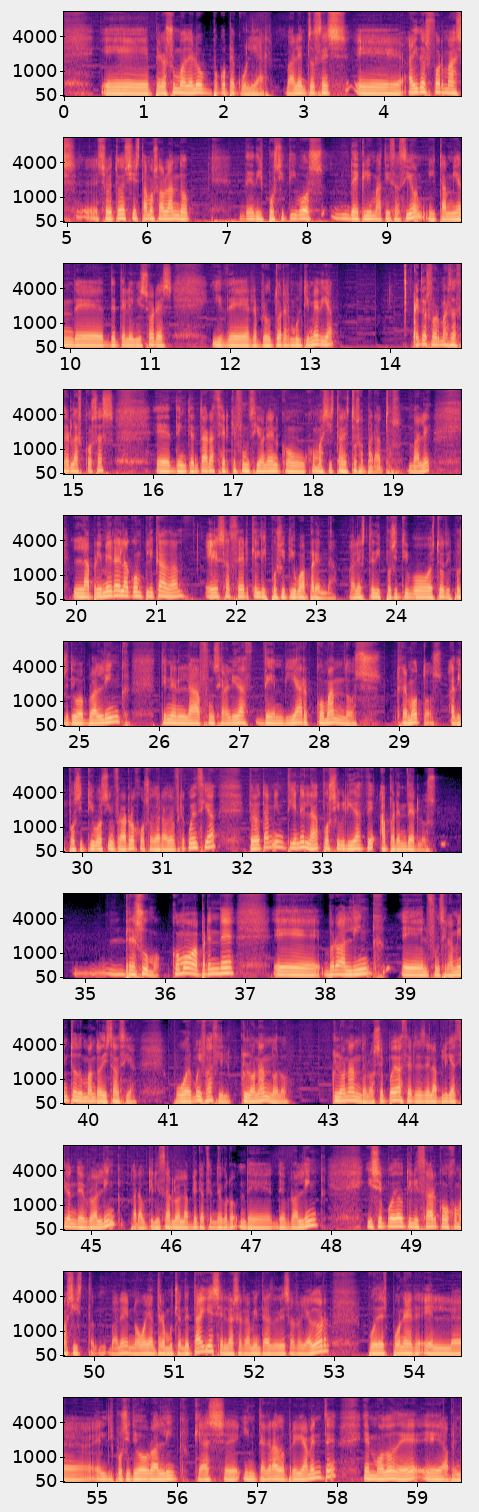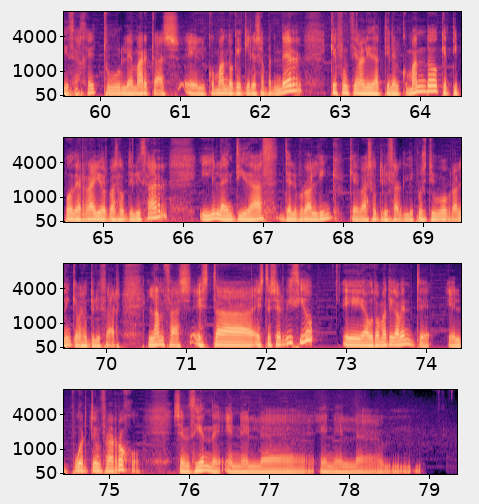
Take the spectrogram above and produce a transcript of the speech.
eh, pero es un modelo un poco peculiar, ¿vale? Entonces, eh, hay dos formas, eh, sobre todo si estamos hablando de dispositivos de climatización y también de, televisores y de reproductores multimedia. Hay dos formas de hacer las cosas, de intentar hacer que funcionen con cómo asistan estos aparatos, ¿vale? La primera y la complicada es hacer que el dispositivo aprenda, ¿vale? Este dispositivo, estos dispositivos Broadlink tienen la funcionalidad de enviar comandos remotos a dispositivos infrarrojos o de radiofrecuencia, pero también tiene la posibilidad de aprenderlos. Resumo, ¿cómo aprende eh, Broadlink eh, el funcionamiento de un mando a distancia? Pues muy fácil, clonándolo clonándolo. Se puede hacer desde la aplicación de Broadlink, para utilizarlo en la aplicación de, de, Broadlink, y se puede utilizar con Home Assistant, ¿vale? No voy a entrar mucho en detalles, en las herramientas de desarrollador puedes poner el, eh, dispositivo Broadlink que has eh, integrado previamente en modo de eh, aprendizaje. Tú le marcas el comando que quieres aprender, qué funcionalidad tiene el comando, qué tipo de rayos vas a utilizar y la entidad del Broadlink que vas a utilizar, del dispositivo Broadlink que vas a utilizar. Lanzas esta, este servicio eh, automáticamente el puerto infrarrojo se enciende en el, eh, en el, eh,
